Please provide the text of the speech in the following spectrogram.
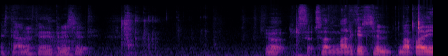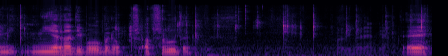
Este, ahora este de preset. Bro, Sa- Sandmark es el mapa de mi- mierda, tipo, pero abs- absoluto. Por diferencia. Eh,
